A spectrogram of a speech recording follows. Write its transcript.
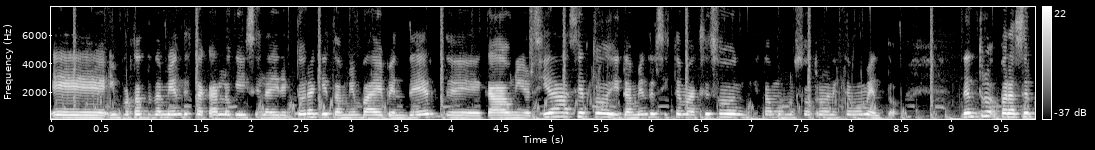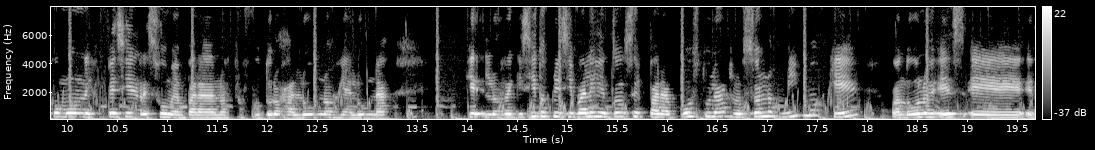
Eh, importante también destacar lo que dice la directora, que también va a depender de cada universidad, ¿cierto? Y también del sistema de acceso en que estamos nosotros en este momento. Dentro, para hacer como una especie de resumen para nuestros futuros alumnos y alumnas, que los requisitos principales entonces para postular no son los mismos que cuando uno es, eh,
